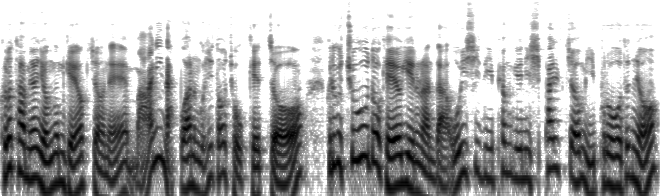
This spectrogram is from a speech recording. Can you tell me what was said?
그렇다면 연금 개혁 전에 많이 납부하는 것이 더 좋겠죠. 그리고 추후도 개혁이 일어난다. OECD 평균이 18.2%거든요.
